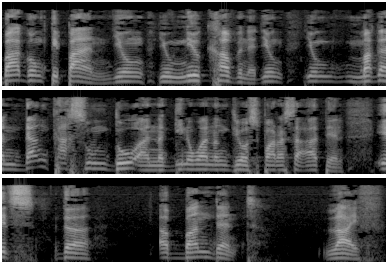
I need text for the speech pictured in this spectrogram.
bagong tipan, yung yung new covenant, yung yung magandang kasunduan na ginawa ng Diyos para sa atin. It's the abundant life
